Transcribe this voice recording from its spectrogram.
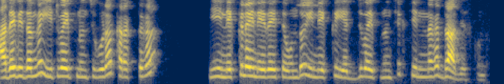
అదే విధంగా ఇటువైపు నుంచి కూడా కరెక్ట్గా ఈ నెక్ లైన్ ఏదైతే ఉందో ఈ నెక్ ఎడ్జ్ వైపు నుంచి చిన్నగా డ్రా చేసుకుందాం.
